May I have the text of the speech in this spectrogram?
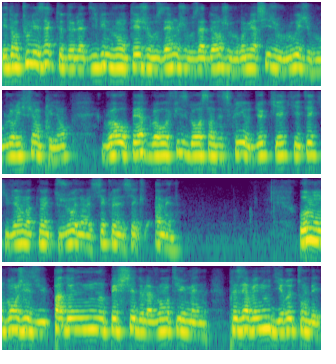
Et dans tous les actes de la divine volonté, je vous aime, je vous adore, je vous remercie, je vous loue et je vous glorifie en priant. Gloire au Père, gloire au Fils, gloire au Saint-Esprit, au Dieu qui est, qui était, qui vient, maintenant et toujours, et dans les siècles des siècles. Amen. Ô mon bon Jésus, pardonnez-nous nos péchés de la volonté humaine, préservez-nous d'y retomber,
